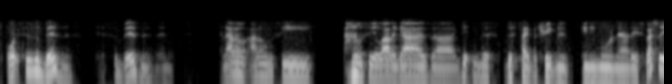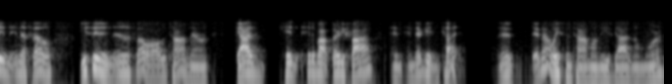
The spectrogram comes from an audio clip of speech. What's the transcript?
sports is a business. It's a business, and and I don't I don't see I don't see a lot of guys uh, getting this this type of treatment anymore nowadays, especially in the NFL. You see it in the NFL all the time now. Guys hit hit about 35 and and they're getting cut. They're, they're not wasting time on these guys no more.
